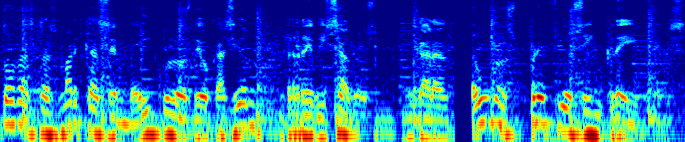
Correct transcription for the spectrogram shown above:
todas las marcas en vehículos de ocasión revisados, garantía unos precios increíbles.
